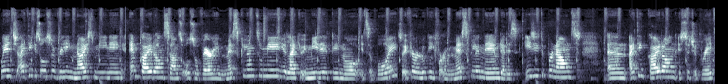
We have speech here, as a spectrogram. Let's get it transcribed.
which I think is also a really nice meaning. And Kairan sounds also very masculine to me. You like you immediately know it's a boy. So if you're looking for a masculine name that is easy to pronounce, um, I think Kairan is such a great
